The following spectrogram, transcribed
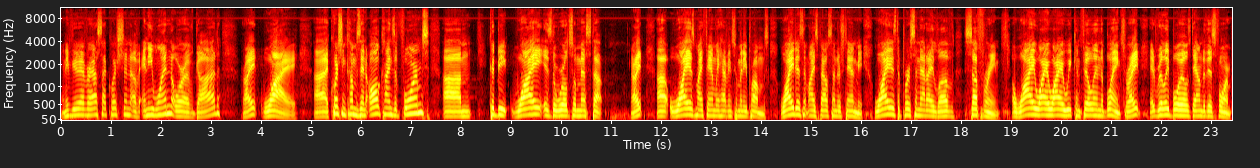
Any of you ever asked that question of anyone or of God? Right? Why? Uh, question comes in all kinds of forms. Um, could be, why is the world so messed up? Right? Uh, why is my family having so many problems? Why doesn't my spouse understand me? Why is the person that I love suffering? Uh, why, why, why? We can fill in the blanks, right? It really boils down to this form.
